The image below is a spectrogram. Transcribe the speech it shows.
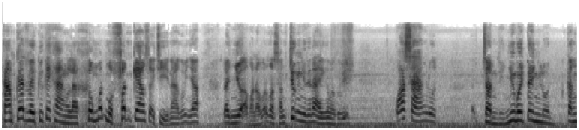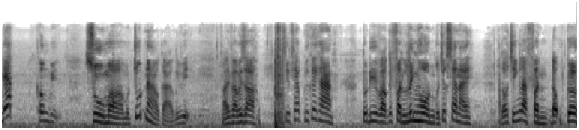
Cam kết với quý khách hàng là không mất một phân keo sợi chỉ nào quý vị nhá. Đây nhựa của nó vẫn còn sáng trưng như thế này cơ mà quý vị. Quá sáng luôn. Trần thì như mới tinh luôn. Căng đét không bị xù mờ một chút nào cả quý vị. Đấy, và bây giờ xin phép quý khách hàng tôi đi vào cái phần linh hồn của chiếc xe này. Đó chính là phần động cơ.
